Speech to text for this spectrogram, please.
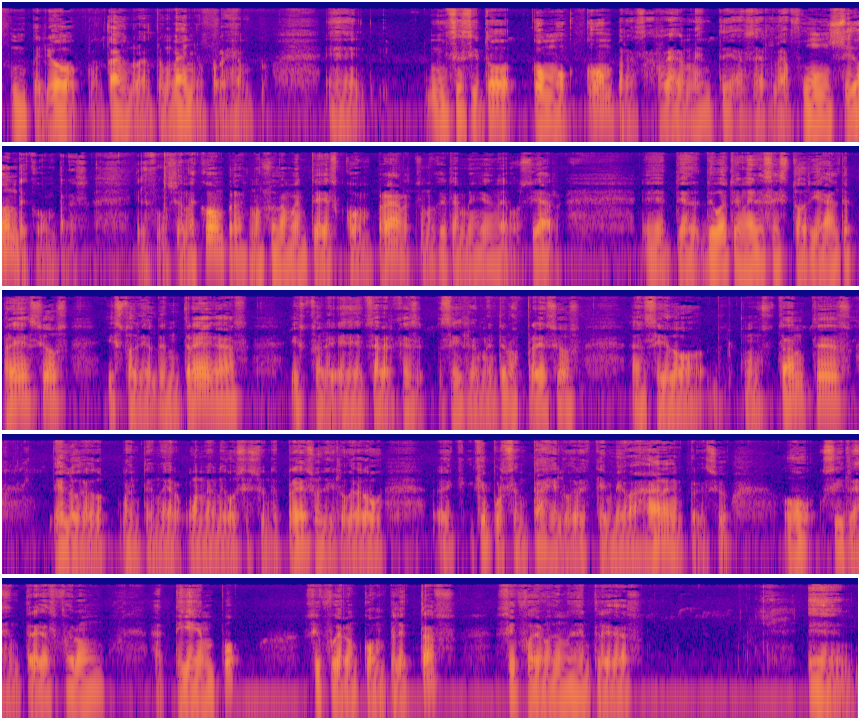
un periodo como tal, durante un año, por ejemplo. Eh, necesito como compras realmente hacer la función de compras. Y la función de compras no solamente es comprar, sino que también es negociar. Eh, debo tener ese historial de precios, historial de entregas, eh, saber que si realmente los precios han sido constantes, he logrado mantener una negociación de precios he logrado eh, qué porcentaje logré que me bajaran el precio o si las entregas fueron a tiempo, si fueron completas, si fueron unas entregas eh,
